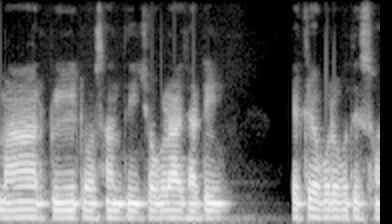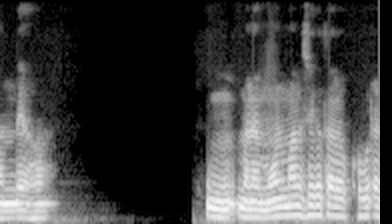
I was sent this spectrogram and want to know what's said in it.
মার, পিট, অশান্তি, ঝগড়াঝাটি, একে অপরের প্রতি সন্দেহ। মানে মন মানসিকতা খুব একটা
